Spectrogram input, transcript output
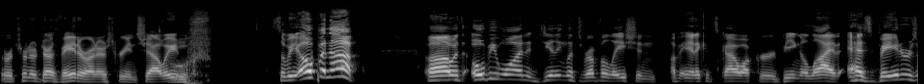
the return of Darth Vader on our screens, shall we? Oof. So we open up uh, with Obi Wan dealing with the revelation of Anakin Skywalker being alive as Vader's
